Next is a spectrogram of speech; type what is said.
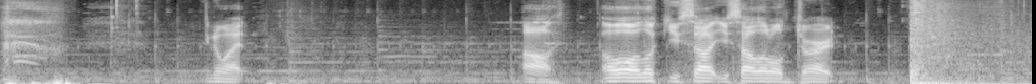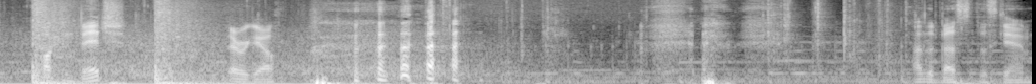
you know what? Oh. oh, oh, look, you saw you saw a little dart. Bitch. There we go. I'm the best at this game.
